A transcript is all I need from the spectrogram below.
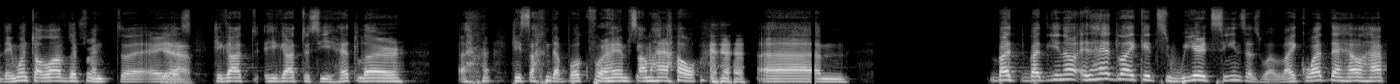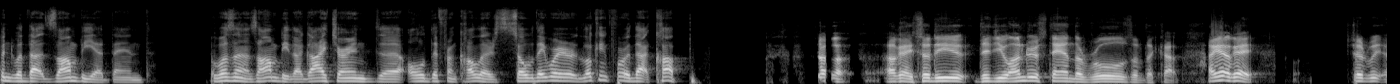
they went to a lot of different uh, areas. Yeah. He got he got to see Hitler. he signed a book for him somehow. Um, but but you know, it had like its weird scenes as well. Like what the hell happened with that zombie at the end? It wasn't a zombie. The guy turned uh, all different colors. So they were looking for that cup. So, okay, so do you did you understand the rules of the cup? Okay, okay. Should we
